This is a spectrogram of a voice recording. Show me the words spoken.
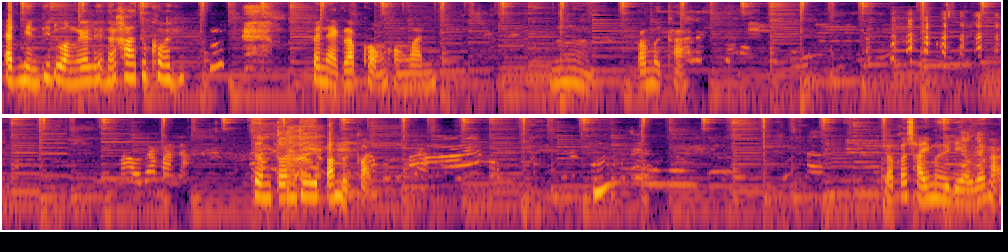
แอดมินพี่ดวงได้เลยนะคะ ทุกคนแผนกรับของของวัน อืมปลาหมึกค่ะเมาได้มันอะเริ่มต้นที่ปลาหมึกก่อน แล้วก็ใช้มือเดียวด้วยค่ะ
